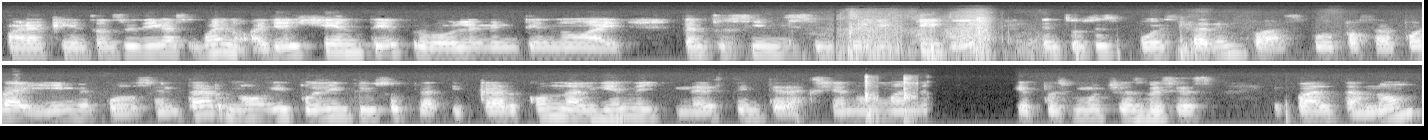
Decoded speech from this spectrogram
para que entonces digas, bueno, allá hay gente, probablemente no hay tantos índices delictivos, entonces puedo estar en paz, puedo pasar por ahí y me puedo sentar, ¿no? Y puedo incluso platicar con alguien y tener esta interacción humana que pues muchas veces falta, ¿no?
